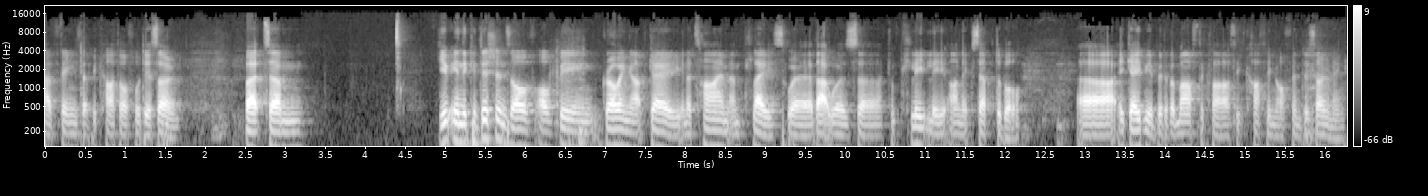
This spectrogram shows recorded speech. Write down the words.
have things that we cut off or disown, but um, you, in the conditions of of being growing up gay in a time and place where that was uh, completely unacceptable, uh, it gave me a bit of a masterclass in cutting off and disowning.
